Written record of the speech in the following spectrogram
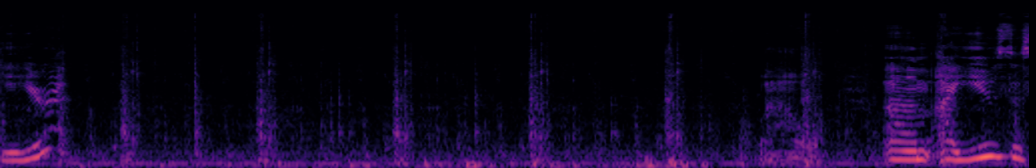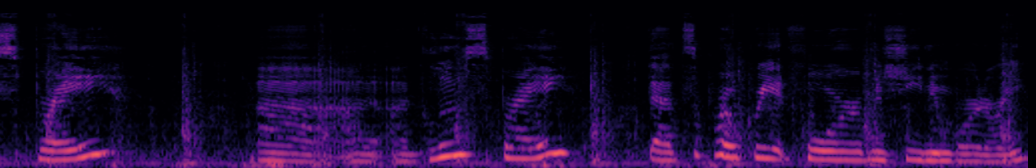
You hear it? Wow. Um, I used a spray, uh, a, a glue spray that's appropriate for machine embroidery.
